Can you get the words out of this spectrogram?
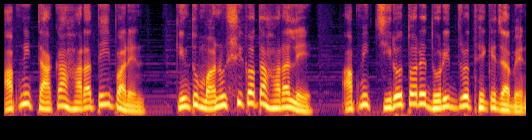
আপনি টাকা হারাতেই পারেন কিন্তু মানসিকতা হারালে আপনি চিরতরে দরিদ্র থেকে যাবেন।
